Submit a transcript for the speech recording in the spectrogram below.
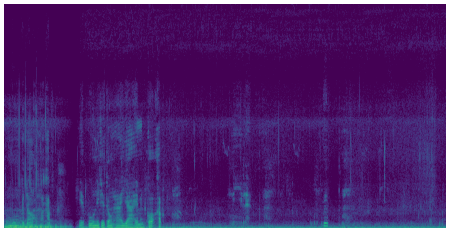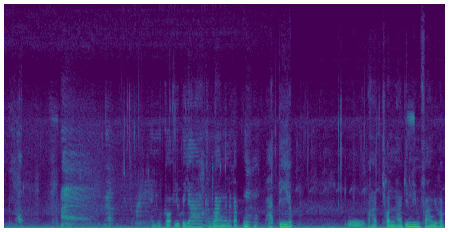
ตรงมุมกระดองนะครับเหยื่อปูนี่จะต้องหายาให้มันเกาะครับนี่แหละปึ๊บเห็นเกาะอยู่กับยาข้างล่างนั่นนะครับปลาตีครับอู้ปลาช่อนหากินริมฝั่งอยู่ครับ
